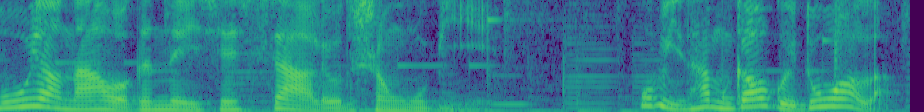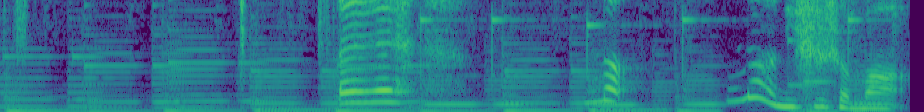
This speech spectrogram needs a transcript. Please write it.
不要拿我跟那些下流的生物比，我比他们高贵多了。哎，那，那你是什么？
